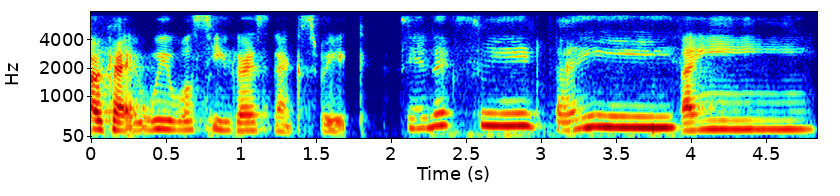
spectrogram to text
Okay, we will see you guys next week. See you next week. Bye. Bye.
